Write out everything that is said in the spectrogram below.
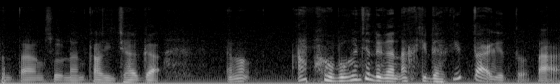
tentang Sunan Kalijaga emang apa hubungannya dengan akidah kita gitu? Nah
